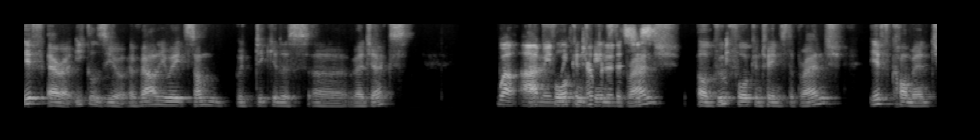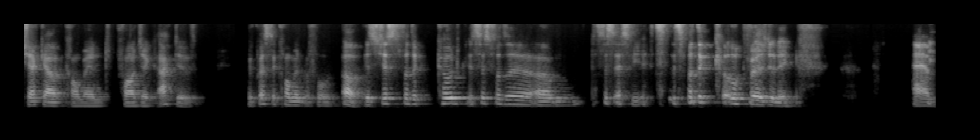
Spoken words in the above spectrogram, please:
If error equals zero, evaluate some ridiculous uh regex. Well, I Add mean, four we contains it, the it's just- branch. Oh, group four contains the branch. If comment, check out comment project active. Request a comment before. Oh, it's just for the code. It's just for the um. It's just SV. It's, it's for the code versioning. Um,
